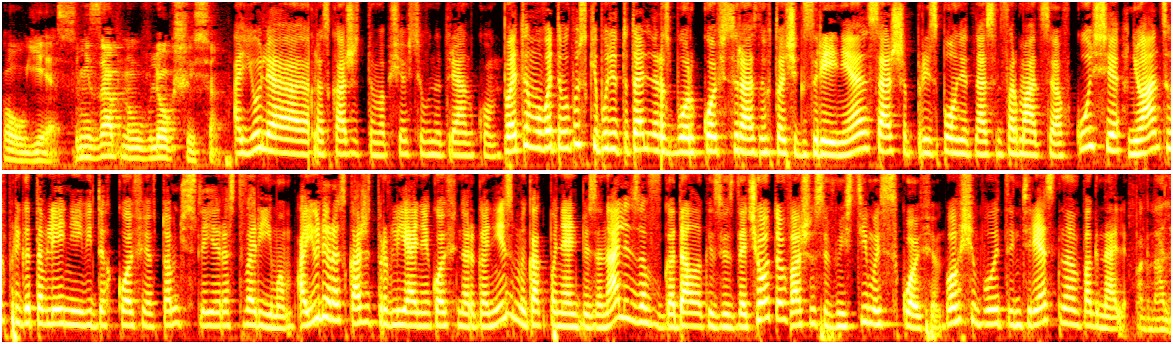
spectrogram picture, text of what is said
Oh, yes. Внезапно увлекшийся. А Юля расскажет там вообще всю внутрянку. Поэтому в этом выпуске будет тотальный разбор кофе с разных точек зрения. Саша преисполнит нас информацией о вкусе, нюансах приготовления и видах кофе, в том числе и растворимом. А Юля расскажет про влияние кофе на организм и как понять без анализов, гадалок и звездочетов вашу совместимость с кофе. В общем, будет интересно. Погнали. Погнали.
